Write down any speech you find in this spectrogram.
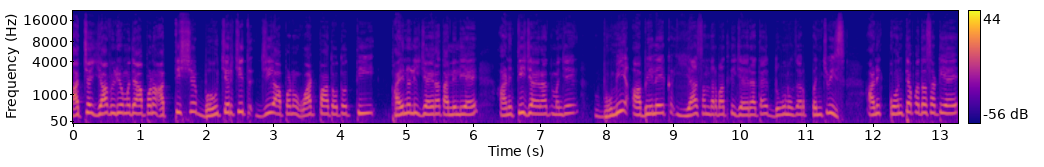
आजच्या या व्हिडिओमध्ये आपण अतिशय बहुचर्चित जी आपण वाट पाहत होतो ती फायनली जाहिरात आलेली आहे. आणि ती जाहिरात म्हणजे भूमी अभिलेख या संदर्भातली जाहिरात आहे दोन हजार पंचवीस. आणि कोणत्या पदासाठी आहे?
